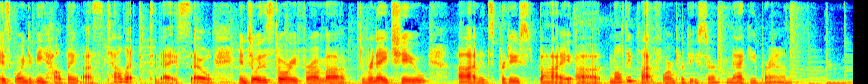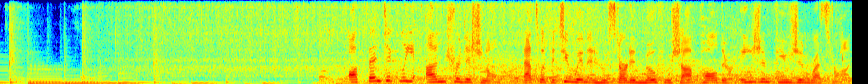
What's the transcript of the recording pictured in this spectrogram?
is going to be helping us tell it today. So enjoy the story from uh, Renee Chu, uh, and it's produced by uh, multi-platform producer Maggie Brown. Authentically untraditional. That's what the two women who started Mofu Shop call their Asian fusion restaurant.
